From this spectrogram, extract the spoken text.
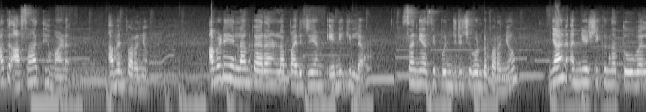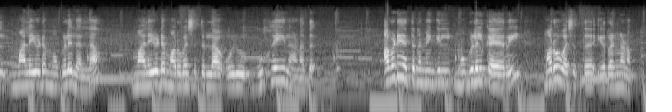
അത് അസാധ്യമാണ് അവൻ പറഞ്ഞു. അവിടെയെല്ലാം കയറാനുള്ള പരിചയം എനിക്കില്ല സന്യാസി പുഞ്ചിരിച്ചുകൊണ്ട് പറഞ്ഞു. ഞാൻ അന്വേഷിക്കുന്ന തൂവൽ മലയുടെ മുകളിലല്ല മലയുടെ മറുവശത്തുള്ള ഒരു ഗുഹയിലാണത്. അവിടെ എത്തണമെങ്കിൽ മുകളിൽ കയറി മറുവശത്ത് ഇറങ്ങണം.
